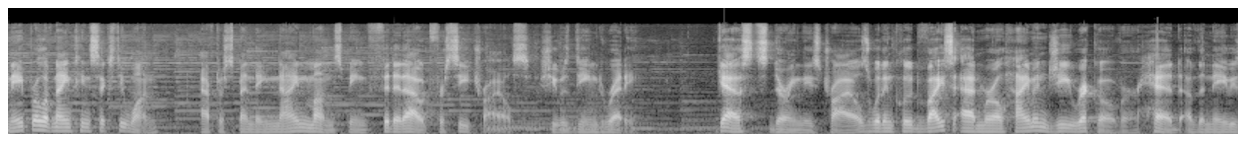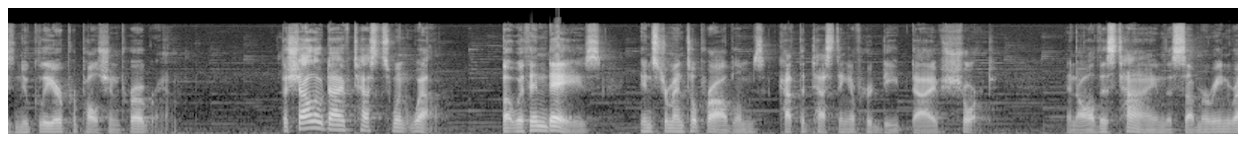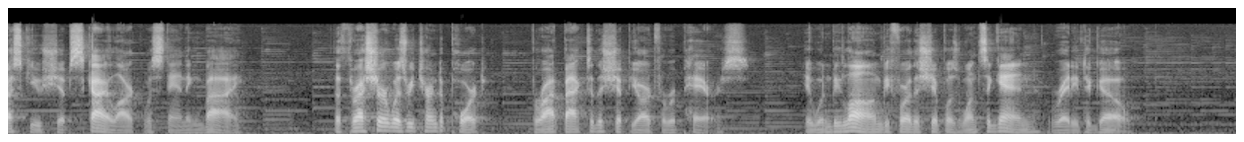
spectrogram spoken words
In April of 1961, after spending nine months being fitted out for sea trials, she was deemed ready. Guests during these trials would include Vice Admiral Hyman G. Rickover, head of the Navy's nuclear propulsion program. The shallow dive tests went well, but within days, instrumental problems cut the testing of her deep dive short. And all this time, the submarine rescue ship Skylark was standing by. The Thresher was returned to port, brought back to the shipyard for repairs. It wouldn't be long before the ship was once again ready to go.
